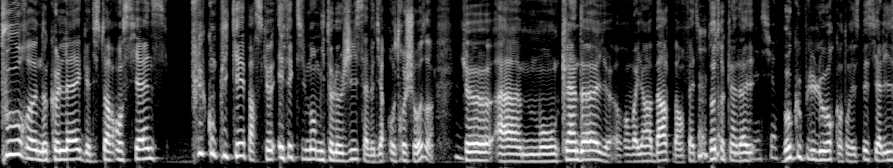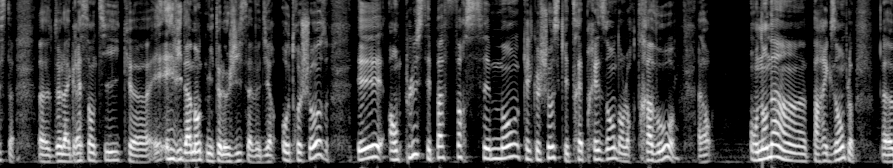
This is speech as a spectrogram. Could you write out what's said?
Pour nos collègues d'histoire ancienne, plus compliqué parce que effectivement mythologie ça veut dire autre chose mm. que à mon clin d'œil renvoyant à Barthes bah, en fait d'autres clins d'œil beaucoup plus lourds quand on est spécialiste euh, de la Grèce antique euh, et évidemment que mythologie ça veut dire autre chose. Et en plus c'est pas forcément quelque chose qui est très présent dans leurs travaux. Alors on en a un, par exemple euh,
